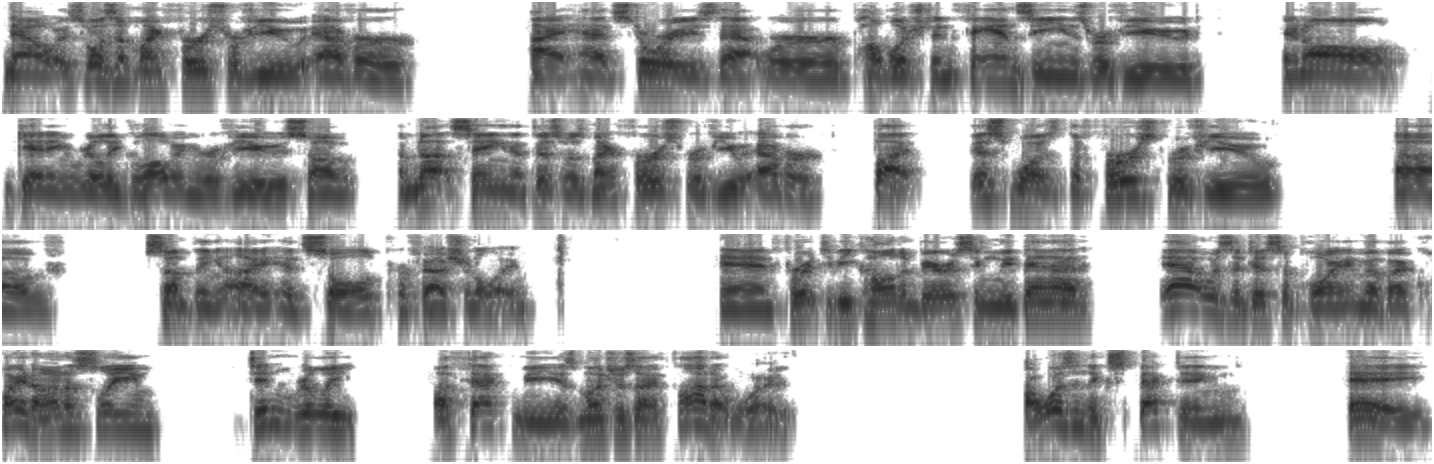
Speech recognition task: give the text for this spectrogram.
Now, this wasn't my first review ever. I had stories that were published in fanzines reviewed and all getting really glowing reviews. So I'm not saying that this was my first review ever, but this was the first review of something I had sold professionally. And for it to be called embarrassingly bad, yeah, it was a disappointment, but quite honestly, didn't really affect me as much as I thought it would. I wasn't expecting a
